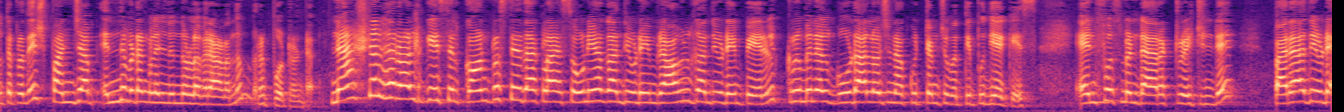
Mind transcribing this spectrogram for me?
ഉത്തർപ്രദേശ് പഞ്ചാബ് എന്നിവിടങ്ങളിൽ നിന്നുള്ളവരാണെന്നും റിപ്പോർട്ടുണ്ട്. നാഷണൽ ഹെറാൾഡ് കേസിൽ കോൺഗ്രസ് നേതാക്കളായ സോണിയാഗാന്ധിയുടെയും രാഹുൽ ഗാന്ധിയുടെയും പേരിൽ ക്രിമിനൽ ഗൂഢാലോചന കുറ്റം ചുമത്തി പുതിയ കേസ്. എൻഫോഴ്സ്മെന്റ് ഡയറക്ടറേറ്റിന്റെ പരാതിയുടെ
